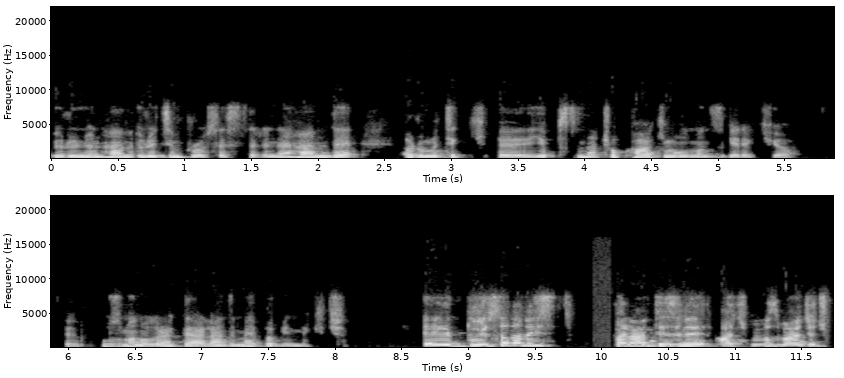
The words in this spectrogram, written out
ürünün hem üretim proseslerine hem de aromatik e, yapısına çok hakim olmanız gerekiyor e, uzman olarak değerlendirme yapabilmek için. E, duysal analist parantezini açmamız bence çok,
